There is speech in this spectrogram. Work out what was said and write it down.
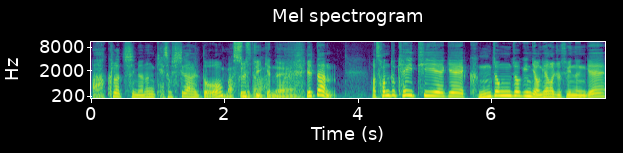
아 클러치면은 계속 시간을 또 끌. 수도 있겠네요. 네. 일단 선두 KT에게 긍정적인 영향을 줄 수 있는 게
